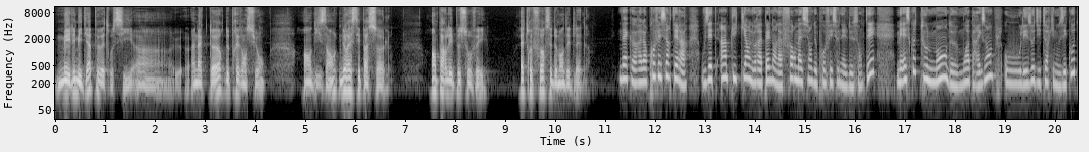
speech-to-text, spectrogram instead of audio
Mais les médias peuvent être aussi un acteur de prévention en disant ne restez pas seul, en parler peut sauver, être fort c'est demander de l'aide. D'accord. Alors, professeur Terra, vous êtes impliqué, on le rappelle, dans la formation de professionnels de santé. Mais est-ce que tout le monde, moi par exemple, ou les auditeurs qui nous écoutent,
